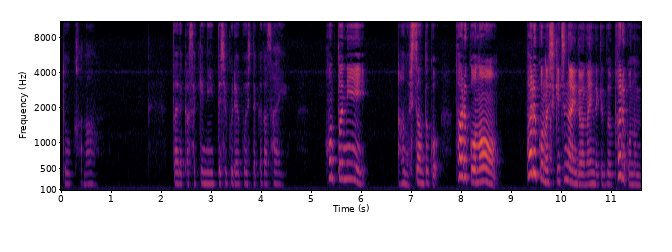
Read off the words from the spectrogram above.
どうかな。誰か先に行って食レポしてください。本当にあの下のとこ。パルコのパルコの敷地内ではないんだけどパルコの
